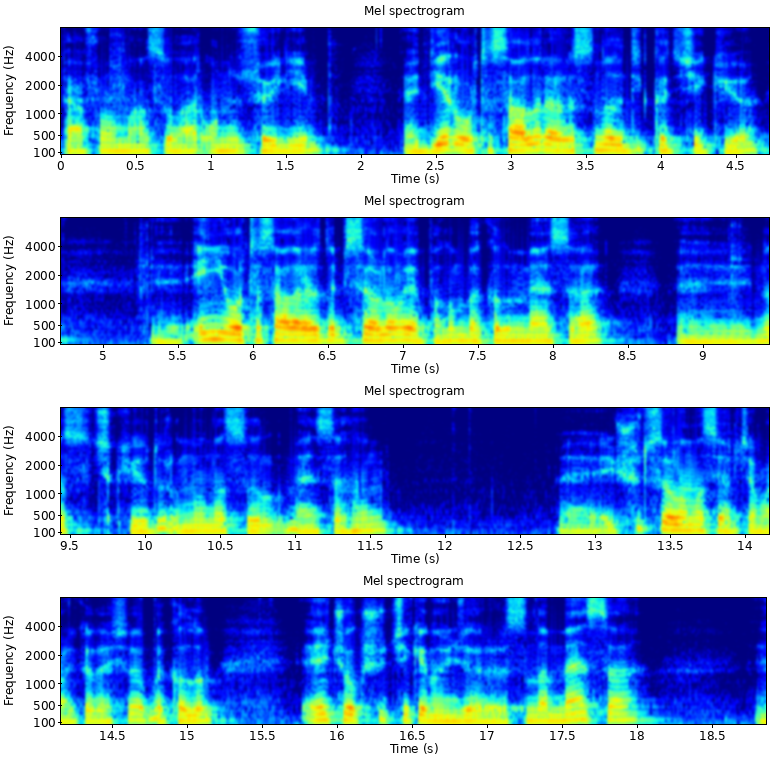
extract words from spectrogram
performansı var. Onu söyleyeyim. E, diğer orta sahalar arasında da dikkati çekiyor. E, en iyi orta sahalar arasında bir sıralama yapalım. Bakalım Mensah e, nasıl çıkıyor durumu, nasıl Mensah'ın e, şut sıralaması yapacağım arkadaşlar. Bakalım en çok şut çeken oyuncular arasında Mensah e,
